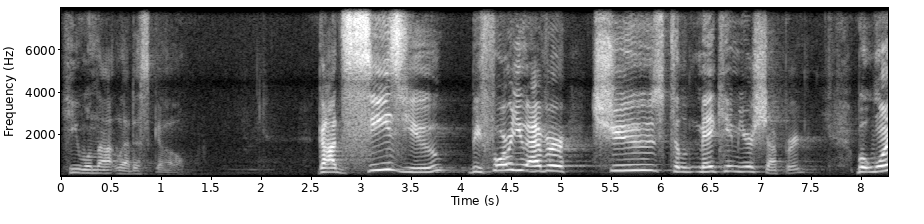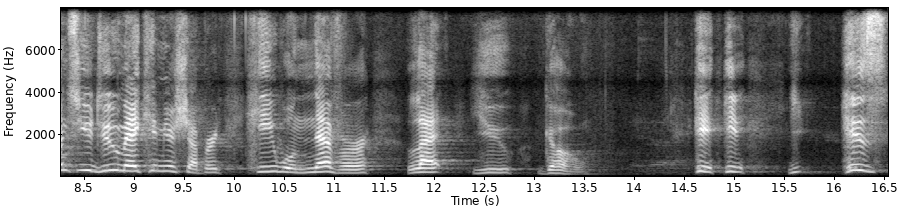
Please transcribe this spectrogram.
He will not let us go. God sees you before you ever choose to make him your shepherd. But once you do make him your shepherd, he will never let you go. He, he, his,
